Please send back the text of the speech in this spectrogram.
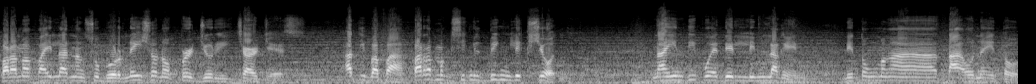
para mapailan ng subornation of perjury charges at iba pa para magsilbing leksyon na hindi pwede linlangin nitong mga tao na ito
